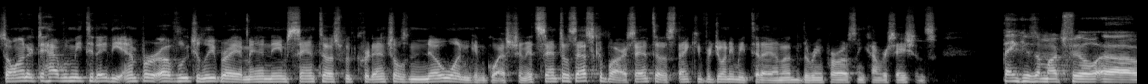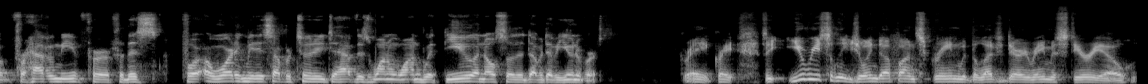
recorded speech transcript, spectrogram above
So honored to have with me today the Emperor of Lucha Libre, a man named Santos with credentials no one can question. It's Santos Escobar. Santos, thank you for joining me today on Under the Ring Pro Wrestling Conversations. Thank you so much, Phil, uh, for having me for for this for awarding me this opportunity to have this one on one with you and also the WWE Universe. Great, great. So you recently joined up on screen with the legendary Rey Mysterio.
